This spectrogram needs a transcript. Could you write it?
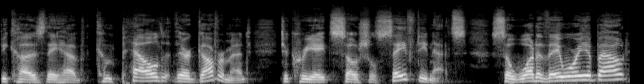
Because they have compelled their government to create social safety nets. So what do they worry about?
